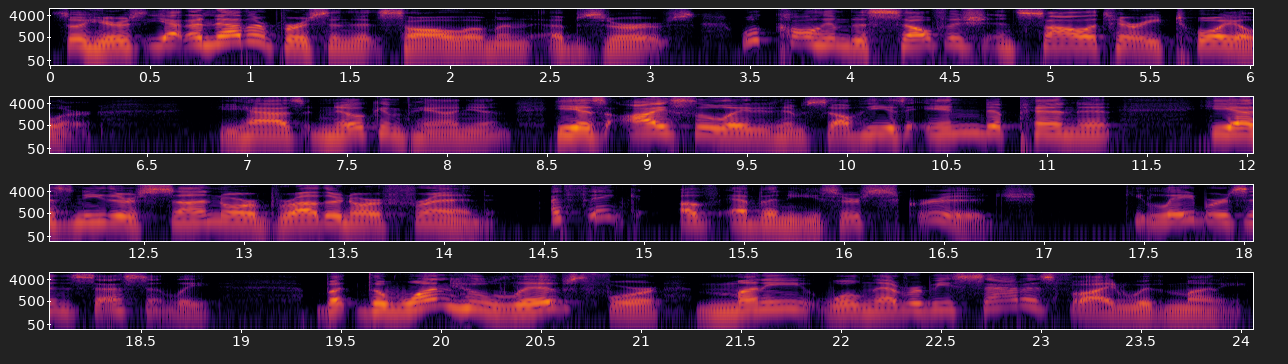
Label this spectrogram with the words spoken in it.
So here's yet another person that Solomon observes. We'll call him the selfish and solitary toiler. He has no companion. He has isolated himself. He is independent. He has neither son nor brother nor friend. I think of Ebenezer Scrooge. He labors incessantly. But the one who lives for money will never be satisfied with money.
